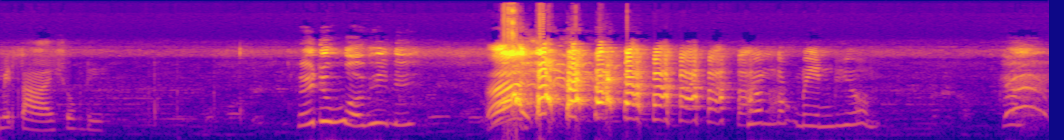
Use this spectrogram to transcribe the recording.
ไม่ตายโชคดีเฮ้ยดูหัวพี่ดิพี่อมต้องบินพี่อมไม่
